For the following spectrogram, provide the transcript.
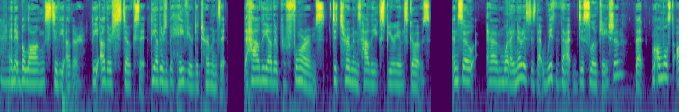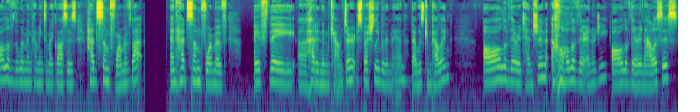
Mm-hmm. And it belongs to the other. The other stokes it. The other's behavior determines it. How the other performs determines how the experience goes. And so, um, what I noticed is that with that dislocation, that almost all of the women coming to my classes had some form of that and had some form of if they uh, had an encounter, especially with a man that was compelling, all of their attention, all of their energy, all of their analysis,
